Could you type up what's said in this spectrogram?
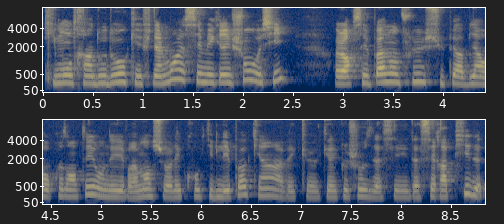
qui montre un dodo qui est finalement assez maigrichon aussi. Alors c'est pas non plus super bien représenté, on est vraiment sur les croquis de l'époque, hein, avec euh, quelque chose d'assez rapide.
